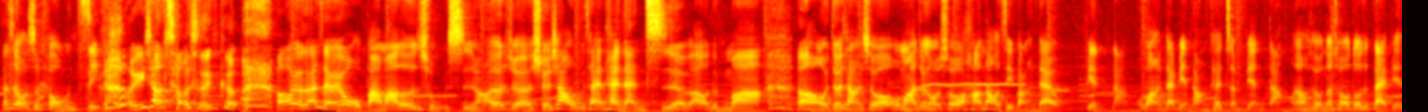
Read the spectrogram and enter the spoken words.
但是我是风纪，我印象超深刻。然后有段时间，因为我爸妈都是厨师嘛，我就觉得学校午餐也太难吃了吧，我的妈！然后我就想说，我妈就跟我说，好，那我自己帮你带便当，我帮你带便当，可以蒸便当。然后所以我那时候都是带便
